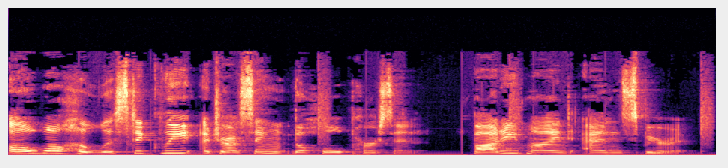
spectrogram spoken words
all while holistically addressing the whole person body, mind, and spirit.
